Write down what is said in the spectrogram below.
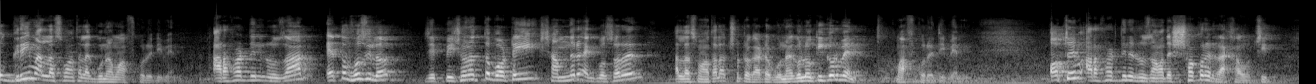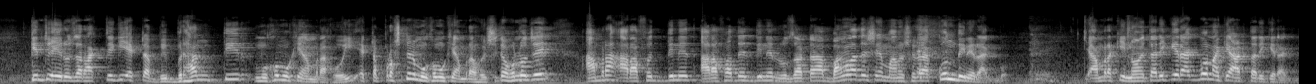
অগ্রিম আল্লাহ সুমাতালা গুণা মাফ করে দিবেন। আরাফার দিনের রোজার এত ফজিলত যে পেছনের তো বটেই, সামনের এক বছরের আল্লাহ সুমাতালা ছোটোখাটো গুণাগুলো কি করবেন? মাফ করে দিবেন। অতএব আরাফার দিনের রোজা আমাদের সকলের রাখা উচিত। কিন্তু এই রোজা রাখতে গিয়ে একটা বিভ্রান্তির মুখোমুখি আমরা হই, একটা প্রশ্নের মুখোমুখি আমরা হই, সেটা হলো যে আমরা আরাফাত দিনের, আরাফাতের দিনের রোজাটা বাংলাদেশে মানুষেরা কোন দিনে রাখব? আমরা কি নয় তারিখে রাখব নাকি আট তারিখে রাখব?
